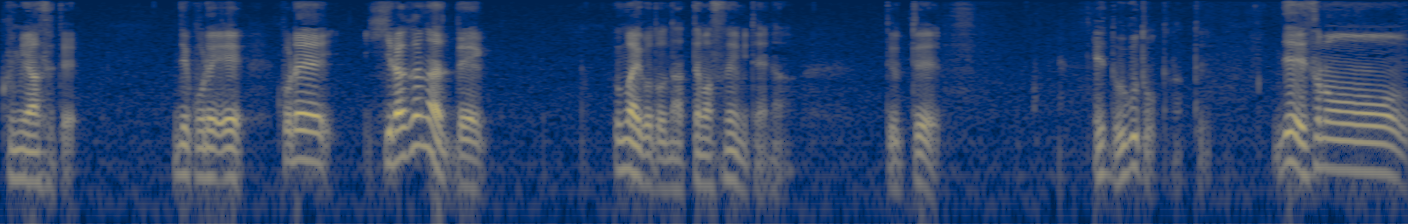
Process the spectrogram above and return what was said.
組み合わせて。でこれえこれひらがなでうまいことなってますねみたいなって言ってえ、どういうこと？ってなって。で、その、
